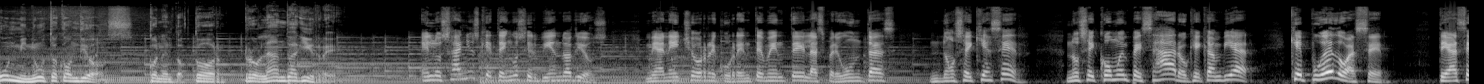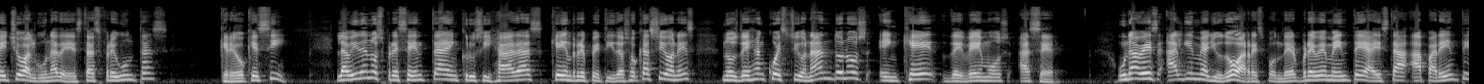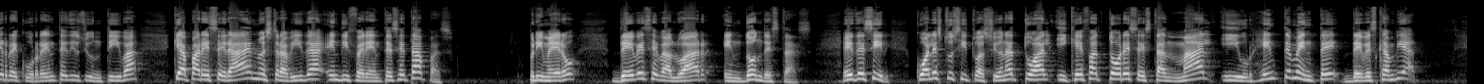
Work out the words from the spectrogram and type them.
Un Minuto con Dios, con el doctor Rolando Aguirre. En los años que tengo sirviendo a Dios, me han hecho recurrentemente las preguntas, no sé qué hacer, no sé cómo empezar o qué cambiar, ¿qué puedo hacer? ¿Te has hecho alguna de estas preguntas? Creo que sí. La vida nos presenta encrucijadas que en repetidas ocasiones nos dejan cuestionándonos en qué debemos hacer. Una vez alguien me ayudó a responder brevemente a esta aparente y recurrente disyuntiva que aparecerá en nuestra vida en diferentes etapas. Primero, debes evaluar en dónde estás. Es decir, cuál es tu situación actual y qué factores están mal y urgentemente debes cambiar.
